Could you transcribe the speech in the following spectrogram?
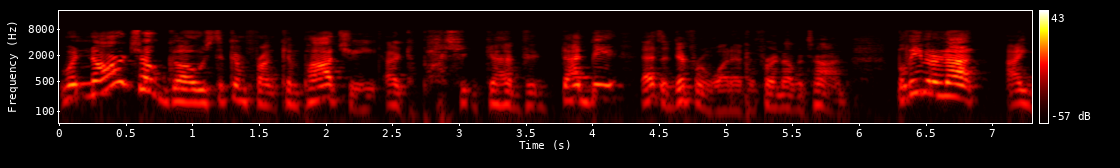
When Naruto goes to confront Kenpachi, uh, Kenpachi, God, that'd be that's a different what if for another time. Believe it or not, I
